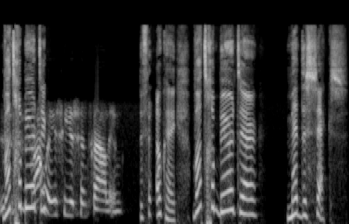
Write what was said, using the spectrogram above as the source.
Wat gebeurt er- vertrouwen is hier centraal in. Oké, wat gebeurt er met de seks?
